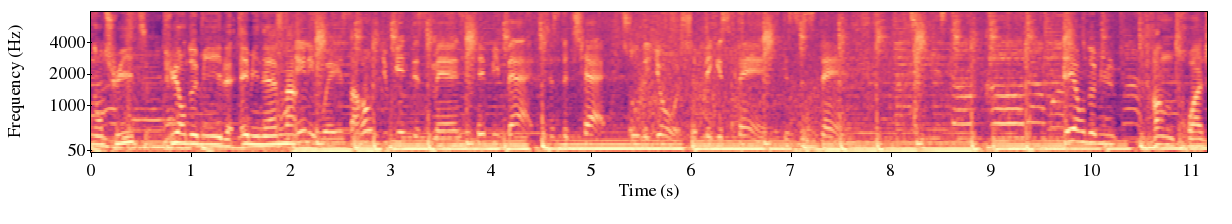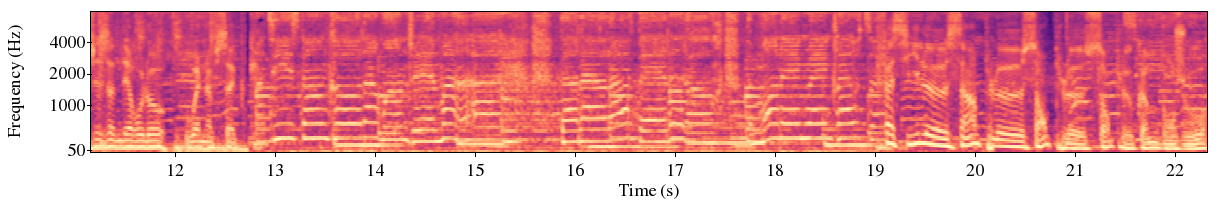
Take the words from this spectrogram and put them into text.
98, puis en 2000 Eminem. Et en 2023, Jason Derulo, One of Suck. Facile, euh, simple, euh, simple, simple comme bonjour.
